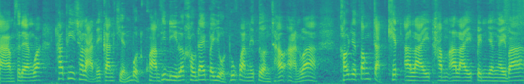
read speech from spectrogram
ตาม แสดงว่าถ้าพี่ฉลาดในการเขียนบทความที่ดีแล้วเขาได้ประโยชน์ทุกวันในตื่นเช้าอ่านว่า เขาจะต้องจัดเคล็ดอะไรทำอะไรเป็นยังไงบ้าง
